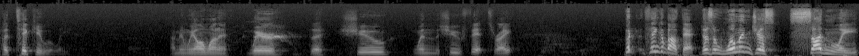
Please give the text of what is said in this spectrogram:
Particularly. I mean, we all want to wear the shoe when the shoe fits, right? But think about that. Does a woman just suddenly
